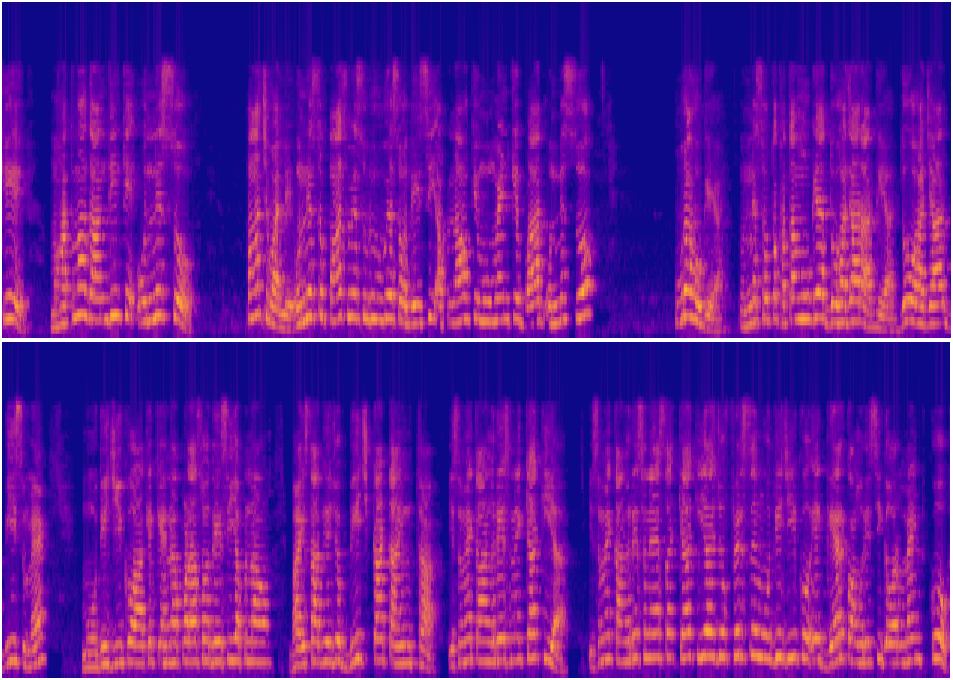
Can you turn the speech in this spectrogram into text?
कि महात्मा गांधी के 1905 वाले 1905 में शुरू हुए स्वदेशी अपनाव के मूवमेंट के बाद 1900 पूरा हो गया। 1900 तो खत्म हो गया 2000 आ गया। 2020 में मोदी जी को आके कहना पड़ा, स्वदेशी अपनाओ। भाई साहब, ये जो बीच का टाइम था, इसमें कांग्रेस ने क्या किया? इसमें कांग्रेस ने ऐसा क्या किया जो फिर से मोदी जी को एक गैर कांग्रेसी गवर्नमेंट को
